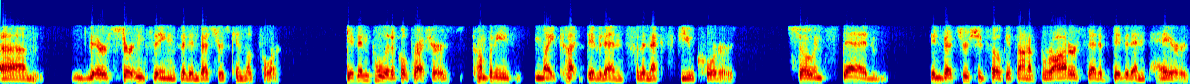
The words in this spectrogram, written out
um, there are certain things that investors can look for. Given political pressures, companies might cut dividends for the next few quarters. So instead, investors should focus on a broader set of dividend payers.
